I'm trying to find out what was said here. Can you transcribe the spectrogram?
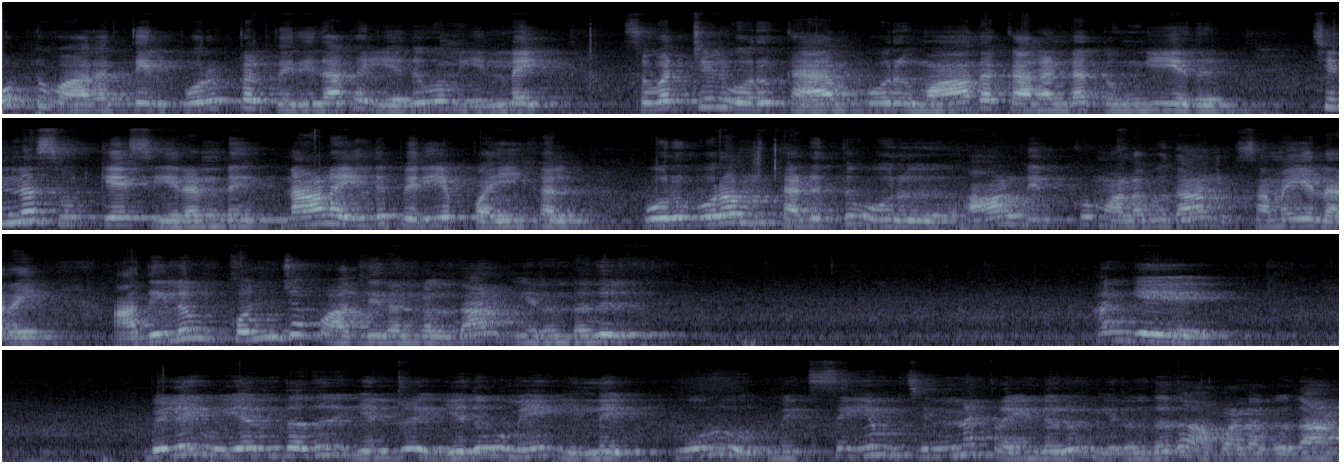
ஓட்டு வாரத்தில் பொருட்கள் பெரிதாக எதுவும் இல்லை. சுவற்றில் ஒரு க ஒரு மாத கலண்டர் தொங்கியது. சின்ன சூட்கேஸ் இரண்டு நாலைந்து பெரிய பைகள். ஒரு புறம் தடுத்து ஒரு ஆள் நிற்கும் அளவுதான் சமையலறை. அதிலும் கொஞ்சம் பாத்திரங்கள் தான் இருந்தது. அங்கே விலை உயர்ந்தது என்று எதுவுமே இல்லை. ஒரு மிக்சியும் சின்ன கிரைண்டரும் இருந்தது அவ்வளவுதான்.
